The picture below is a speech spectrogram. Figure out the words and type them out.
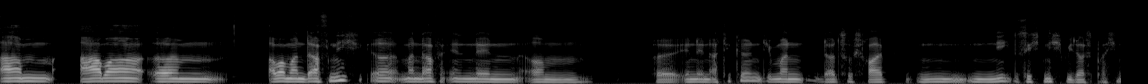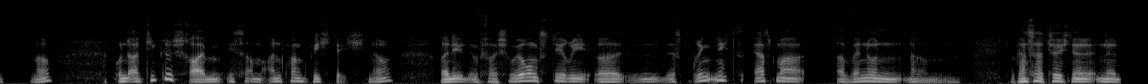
ähm, aber ähm, aber man darf nicht, äh, man darf in den, ähm, äh, in den Artikeln, die man dazu schreibt, nie, sich nicht widersprechen. Ne? Und Artikel schreiben ist am Anfang wichtig, ne? weil die Verschwörungstheorie, äh, es bringt nichts erstmal, äh, wenn du, ähm, Du kannst natürlich eine, eine,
